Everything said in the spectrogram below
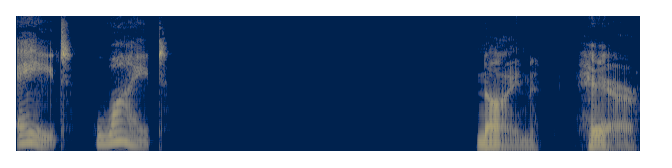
Eight, White. 9. Hair.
